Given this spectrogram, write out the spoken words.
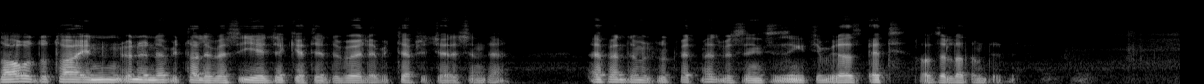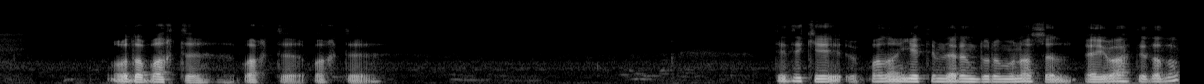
Davud-u Tayin'in önüne bir talebesi yiyecek getirdi böyle bir tepsi içerisinde. Efendimiz lütfetmez misiniz? Sizin için biraz et hazırladım dedi. O da baktı, baktı, baktı. Dedi ki falan yetimlerin durumu nasıl? Eyvah dedi adam.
